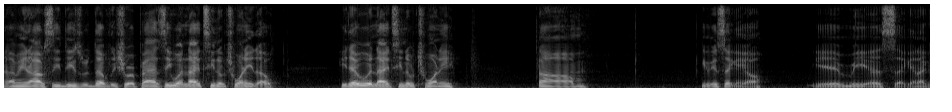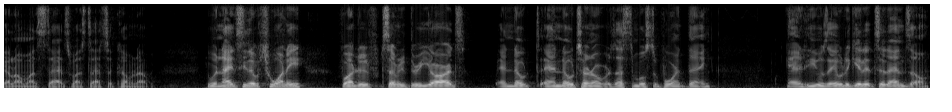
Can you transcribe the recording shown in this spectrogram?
I mean, obviously these were definitely short passes. He went 19 of 20 though. He did went 19 of 20. Um, give me a second, y'all. Give me a second. I got all my stats. My stats are coming up. He went 19 of 20, 473 yards, and no and no turnovers. That's the most important thing. And he was able to get it to the end zone.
